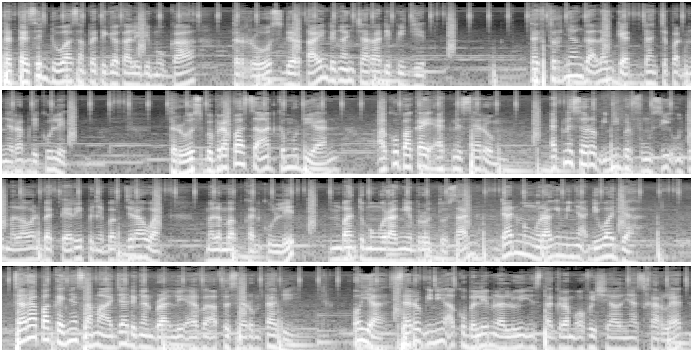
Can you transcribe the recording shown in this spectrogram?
Tetesin 2-3 kali di muka, terus dirtain dengan cara dipijit. Teksturnya nggak lengket dan cepat menyerap di kulit. Terus beberapa saat kemudian, aku pakai acne serum. Acne serum ini berfungsi untuk melawan bakteri penyebab jerawat, melembabkan kulit, membantu mengurangi beruntusan, dan mengurangi minyak di wajah. Cara pakainya sama aja dengan Bradley Ever After Serum tadi. Oh ya, serum ini aku beli melalui Instagram officialnya Scarlett,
